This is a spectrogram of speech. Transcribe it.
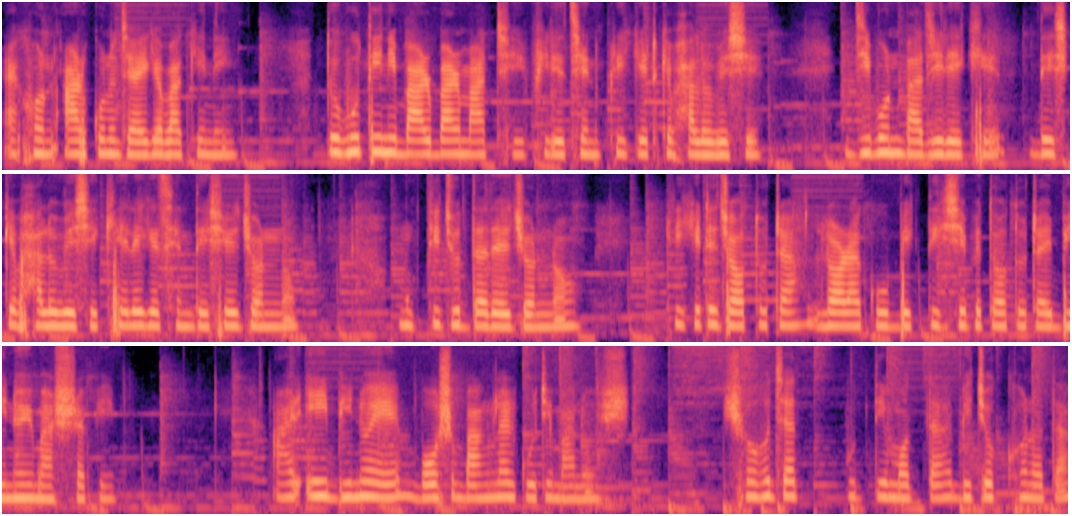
এখন আর কোনো জায়গা বাকি নেই। তবু তিনি বারবার মাঠে ফিরেছেন ক্রিকেটকে ভালোবেসে। জীবন বাজি রেখে দেশকে ভালোবেসে খেলে গেছেন দেশের জন্য, মুক্তিযোদ্ধাদের জন্য। ক্রিকেটে যতটা লড়াকু ব্যক্তি হিসেবে ততটাই বিনয়ী মাশরাফি। আর এই বিনয়ে বস বাংলার কোটি মানুষ। সহজাত বুদ্ধিমত্তা, বিচক্ষণতা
